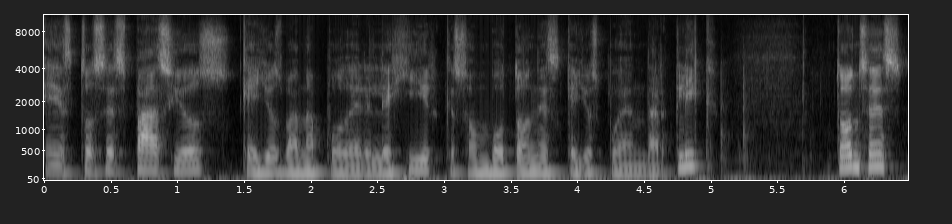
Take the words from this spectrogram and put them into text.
estos espacios que ellos van a poder elegir, que son botones que ellos pueden dar clic. Entonces,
